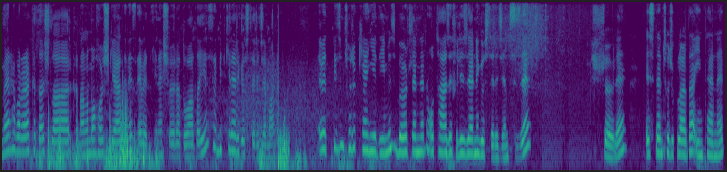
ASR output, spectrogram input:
Merhabalar arkadaşlar. Kanalıma hoş geldiniz. Evet yine şöyle doğadayız ve bitkileri göstereceğim arkadaşlar. Evet bizim çocukken yediğimiz böğürtlenlerin o taze filizlerini göstereceğim size. Şöyle. Eskiden çocuklarda internet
